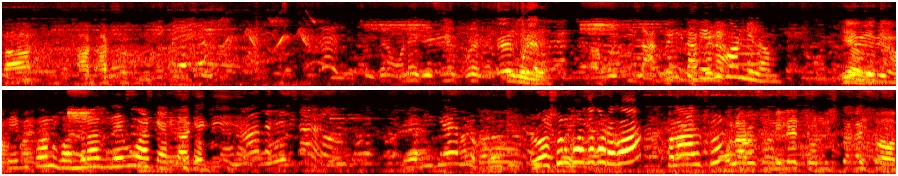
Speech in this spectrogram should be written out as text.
ষাট আট আটশো নিলাম। বেবিকর্ন গন্ধরাজ লেবু আর ক্যাপসিকাম রসুন কত করে গো? খোলা রসুন? খোলা রসুন নিলে চল্লিশ টাকাই সব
